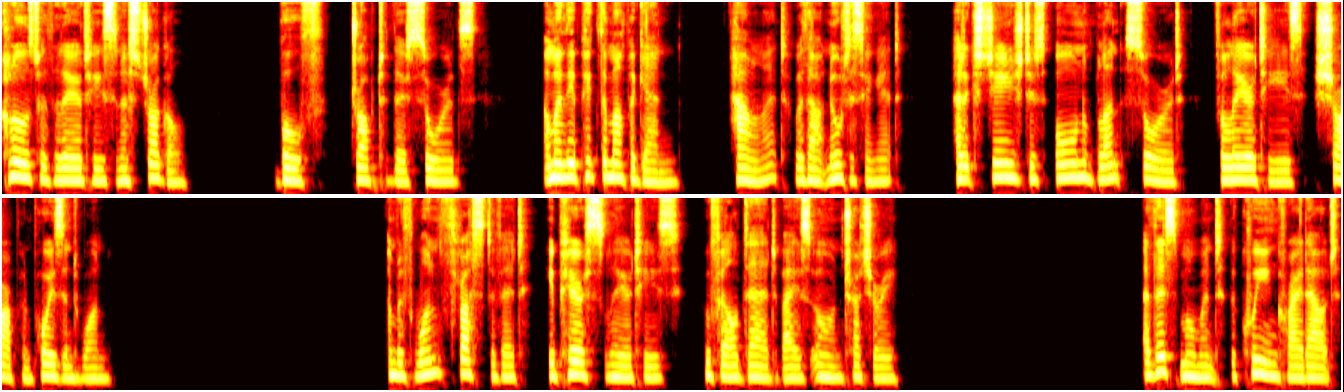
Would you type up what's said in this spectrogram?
closed with Laertes in a struggle. Both dropped their swords, and when they picked them up again, Hamlet, without noticing it, had exchanged his own blunt sword for Laertes' sharp and poisoned one. And with one thrust of it, he pierced Laertes, who fell dead by his own treachery. At this moment, the queen cried out,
